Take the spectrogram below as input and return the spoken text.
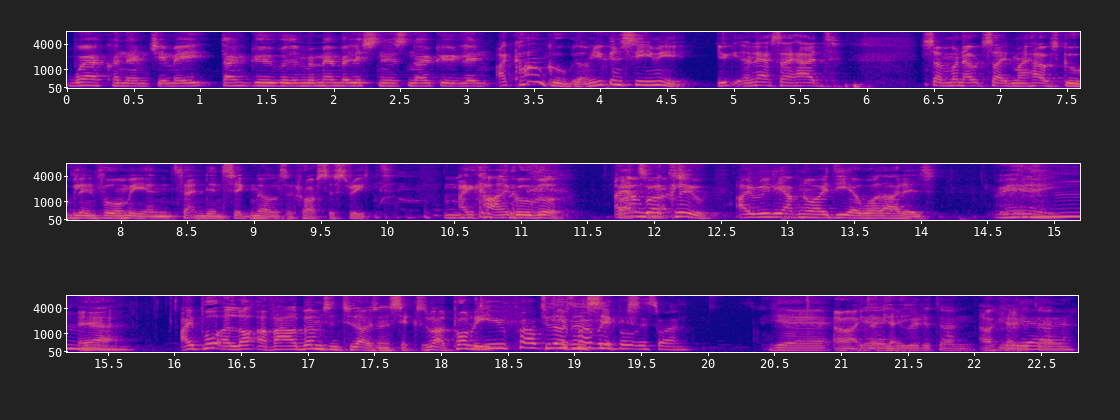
Work on them, Jimmy. Don't Google them. Remember, listeners, no googling. I can't Google them. You can see me. You, unless I had someone outside my house Googling for me and sending signals across the street. I can't Google. I haven't too got a clue. I really have no idea what that is. Really? Mm. Yeah. I bought a lot of albums in 2006 as well. Probably You, prob- you probably bought this one. Yeah. All right, yeah, okay. you would have done. Okay. You Yeah. done.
